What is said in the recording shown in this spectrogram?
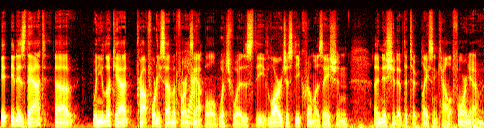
It, it is that. Uh, when you look at Prop 47, for Yeah. example, which was the largest decriminalization initiative that took place in California in the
